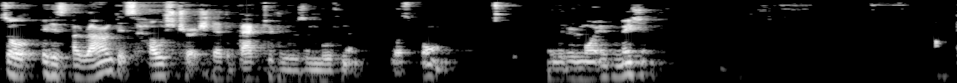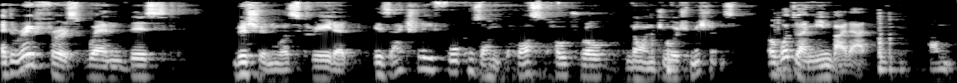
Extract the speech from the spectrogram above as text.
So it is around this house church that the Back to Jerusalem movement was born. A little more information. At the very first, when this vision was created, is actually focused on cross-cultural non-Jewish missions. Well, what do I mean by that? Um,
